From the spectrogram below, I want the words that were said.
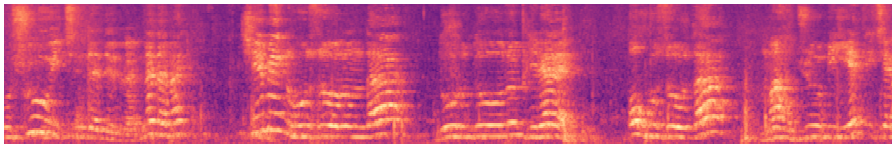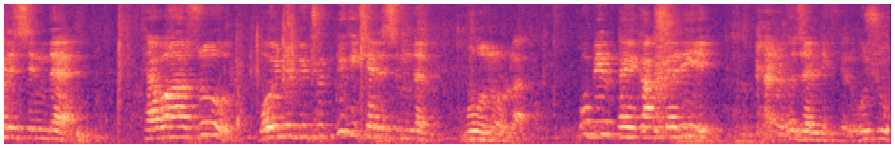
huşu içindedirler. Ne demek? Kimin huzurunda durduğunu bilerek o huzurda mahcubiyet içerisinde tevazu, boynu büküklük içerisinde bulunurlar. Bu bir peygamberi özelliktir, huşu.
